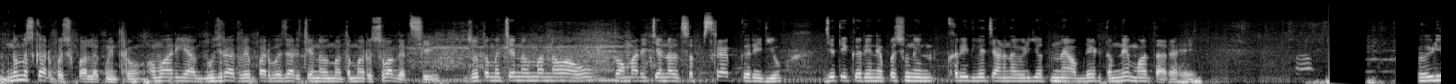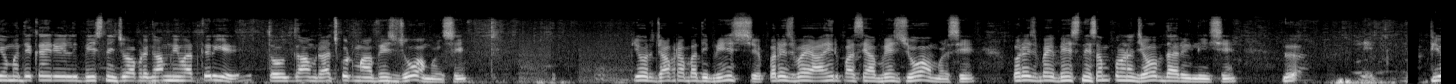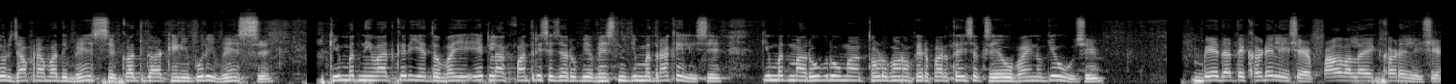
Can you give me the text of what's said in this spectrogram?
નમસ્કાર પશુપાલક મિત્રો. અમારી આ ગુજરાત વેપાર બજાર ચેનલમાં તમારું સ્વાગત છે. જો તમે ચેનલમાં નવા હો તો અમારી ચેનલ સબસ્ક્રાઇબ કરી દો જેથી કરીને પશુની ખરીદ વેચાણના વીડિયો તમને અપડેટ તમને મળતા રહે. વિડીયોમાં દેખાઈ રહેલી ભેંસની જો આપણે ગામની વાત કરીએ, તો ગામ રાજકોટમાં આ ભેંસ જોવા મળશે. પ્યોર જાફરાબાદી ભેંસ છે. પરેશભાઈ આહિર પાસે આ ભેંસ જોવા મળશે. પરેશભાઈ ભેંસની સંપૂર્ણ જવાબદારી લે છે. પ્યોર જાફરાબાદી ભેંસ છે, કદગાંઠીની પૂરી ભેંસ છે. કિંમતની વાત કરીએ તો ભાઈ એક લાખ પાંત્રીસ હજાર રૂપિયા ભેંસની કિંમત રાખેલી છે. કિંમતમાં રૂબરૂમાં થોડો ઘણો ફેરફાર થઈ શકશે એવું ભાઈનું કેવું છે. બે દાંતે ખડેલી છે પાળવા લાયક ખડેલી છે.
